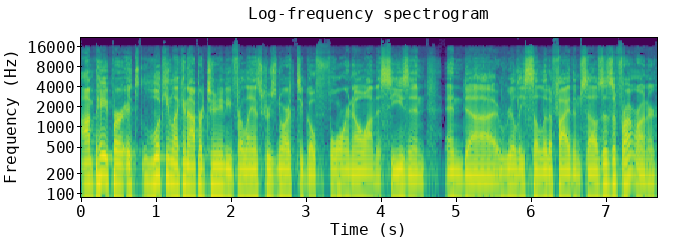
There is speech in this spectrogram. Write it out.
On paper, it's looking like an opportunity for L'Anse Creuse North to go four and zero on the season and uh, really solidify themselves as a front runner.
